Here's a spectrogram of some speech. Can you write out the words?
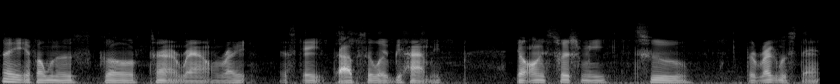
say if I want to go turn around, right, escape the opposite way behind me, it'll only switch me to the regular stats.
